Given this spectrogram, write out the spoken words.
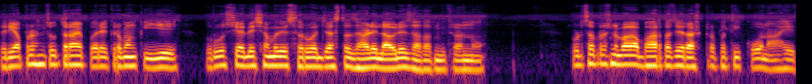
तर या प्रश्नाचं उत्तर आहे पर्याय क्रमांक ये रूस या देशामध्ये सर्वात जास्त झाडे लावले जातात मित्रांनो. पुढचा प्रश्न बघा भारताचे राष्ट्रपती कोण आहेत?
